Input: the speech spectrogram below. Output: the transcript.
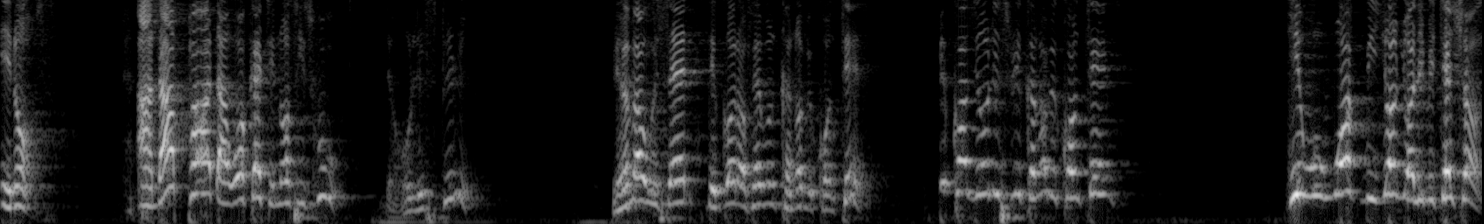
in us. And that power that worketh in us is who? The Holy Spirit. Remember, we said the God of heaven cannot be contained. Because the Holy Spirit cannot be contained. He will walk beyond your limitations.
